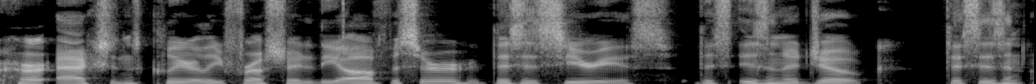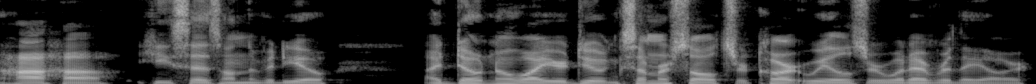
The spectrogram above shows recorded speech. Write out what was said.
Her actions clearly frustrated the officer. This is serious. This isn't a joke. This isn't haha, he says on the video. I don't know why you're doing somersaults or cartwheels or whatever they are.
